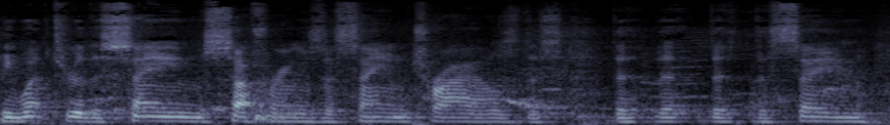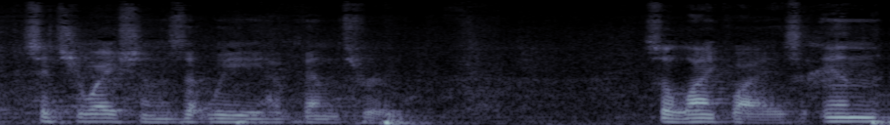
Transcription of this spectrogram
he went through the same sufferings, the same trials, the, the, the, the, same situations that we have been through. So, likewise, in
